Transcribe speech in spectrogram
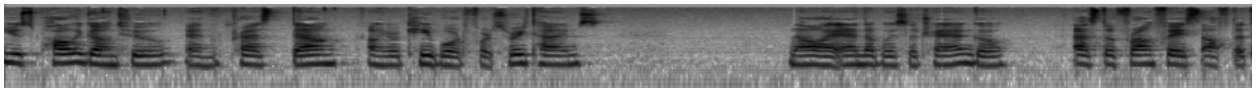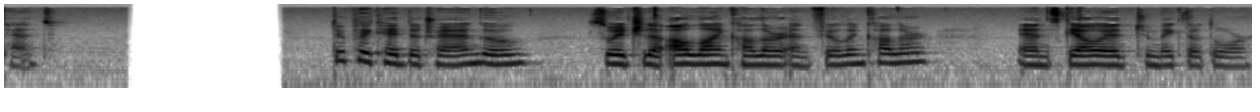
Use polygon tool and press down on your keyboard for three times. Now I end up with a triangle as the front face of the tent. Duplicate the triangle, switch the outline color and filling color, and scale it to make the door.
